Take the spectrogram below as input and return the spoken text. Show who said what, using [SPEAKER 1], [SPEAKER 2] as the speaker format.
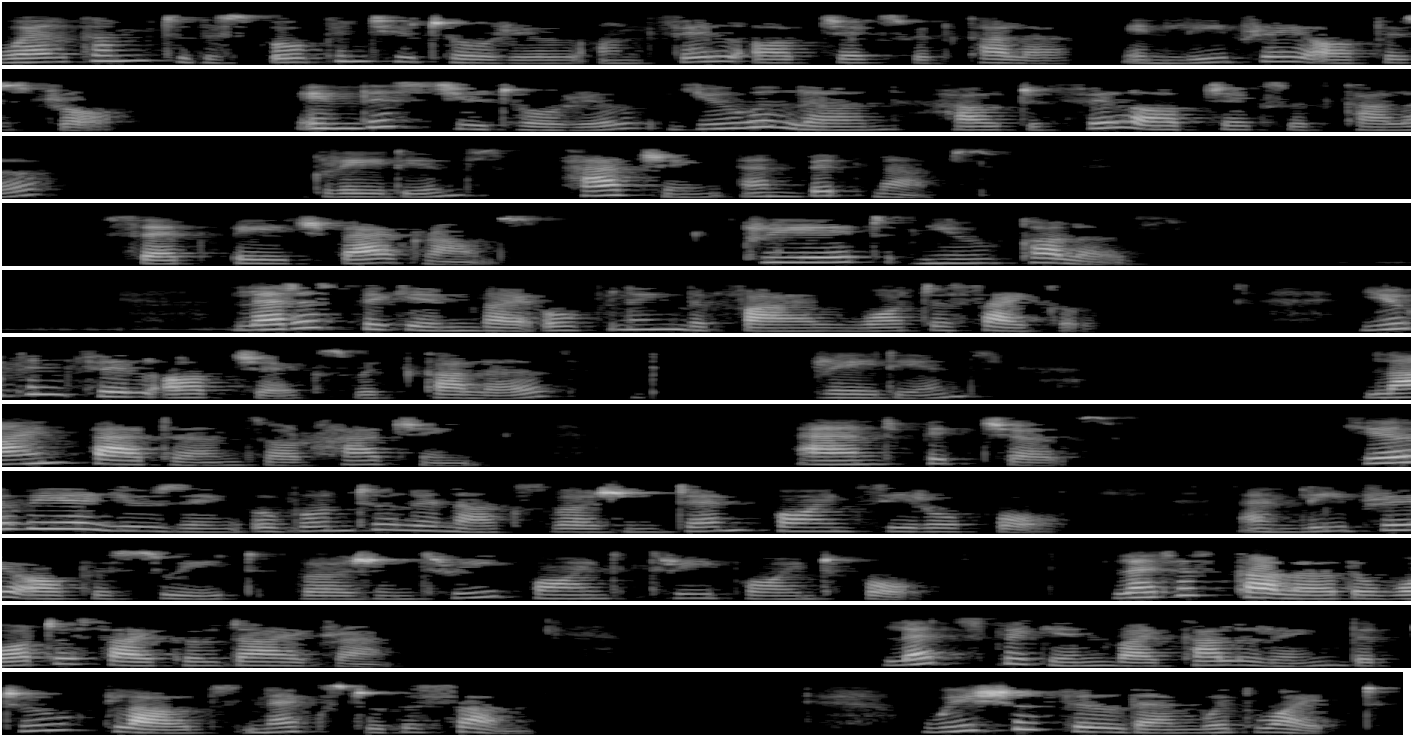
[SPEAKER 1] Welcome to the spoken tutorial on Fill Objects with Color in LibreOffice Draw. In this tutorial, you will learn how to fill objects with color, gradients, hatching and bitmaps, set page backgrounds, create new colors. Let us begin by opening the file Water Cycle. You can fill objects with colors, gradients, line patterns or hatching and pictures. Here we are using Ubuntu Linux version 10.04 and LibreOffice Suite version 3.3.4. Let us color the water cycle diagram. Let's begin by coloring the two clouds next to the sun. We shall fill them with white.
